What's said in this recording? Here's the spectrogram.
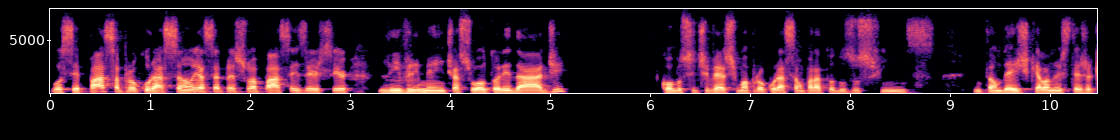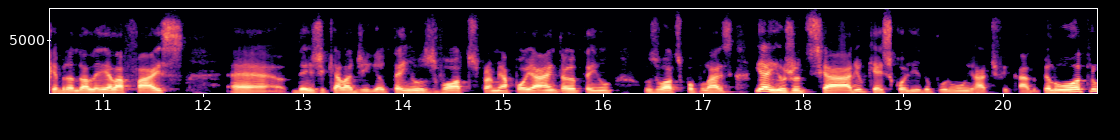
você passa a procuração e essa pessoa passa a exercer livremente a sua autoridade, como se tivesse uma procuração para todos os fins. Então, desde que ela não esteja quebrando a lei, ela faz, é, desde que ela diga, eu tenho os votos para me apoiar, então eu tenho os votos populares. E aí o judiciário, que é escolhido por um e ratificado pelo outro,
